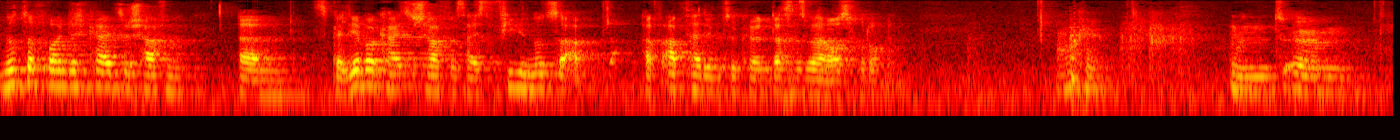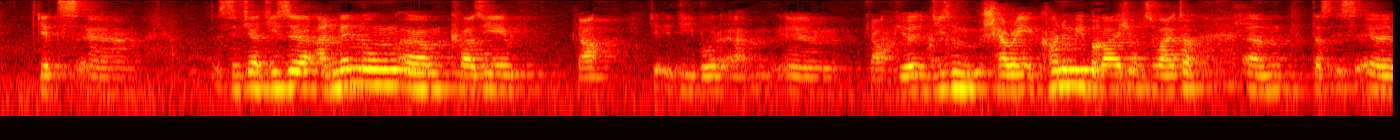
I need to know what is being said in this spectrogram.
Nutzerfreundlichkeit zu schaffen, ähm, Skalierbarkeit zu schaffen, das heißt, viele Nutzer ab, ab, abfertigen zu können, das sind so Herausforderungen. Okay. Und ähm, jetzt äh, sind ja diese Anwendungen ähm, quasi, ja, die, die äh, äh, ja, hier in diesem Sharing Economy Bereich und so weiter, ähm, das ist äh,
